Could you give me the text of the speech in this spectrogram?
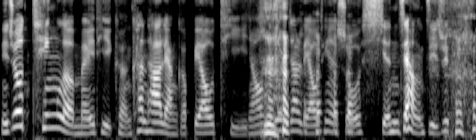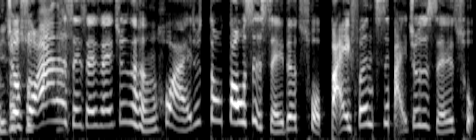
你就听了媒体可能看他两个标题，然后跟人家聊天的时候 先讲几句，你就说啊，那谁谁谁就是很坏，就都都是谁的错，百分之百就是谁的错。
